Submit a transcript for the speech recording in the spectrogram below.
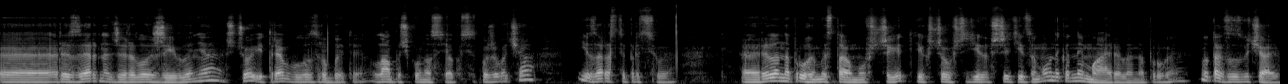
е, резервне джерело живлення, що і треба було зробити. Лампочка у нас в якості споживача, і зараз це працює. Е, Реле напруги ми ставимо в щит, якщо в щиті, в щиті замовника немає реле напруги. Ну так зазвичай,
